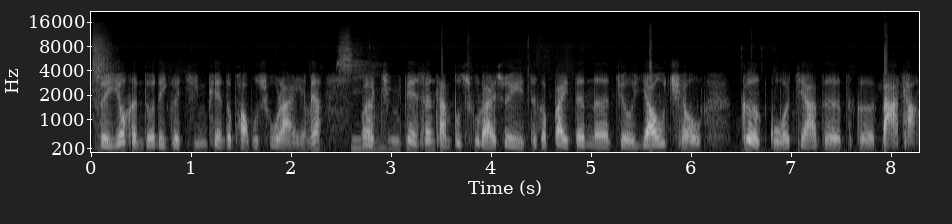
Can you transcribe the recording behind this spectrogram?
所以有很多的一个晶片都跑不出来，有没有？呃，晶片生产不出来，所以这个拜登呢就要求各国家的这个大厂，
